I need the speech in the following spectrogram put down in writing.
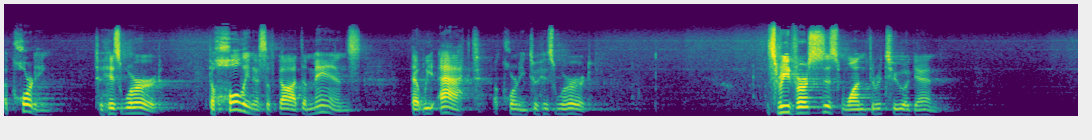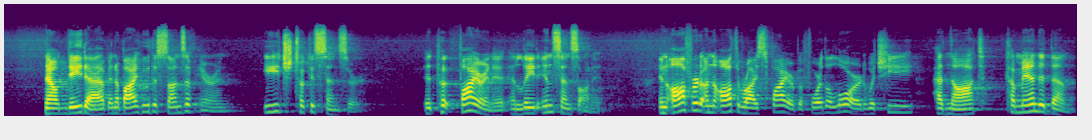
according to His Word. The holiness of God demands that we act according to His Word. Let's read verses 1 through 2 again. Now, Nadab and Abihu, the sons of Aaron, each took his censer. It put fire in it and laid incense on it and offered unauthorized fire before the Lord, which he had not commanded them.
